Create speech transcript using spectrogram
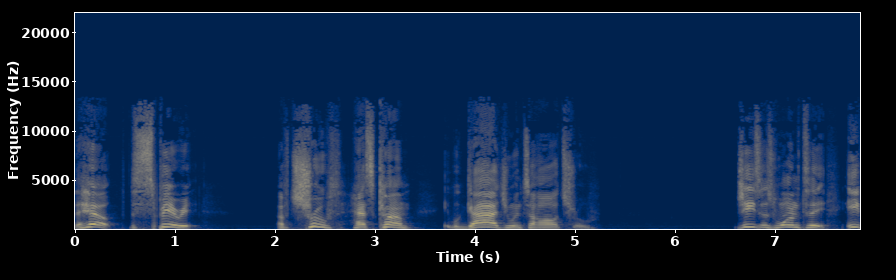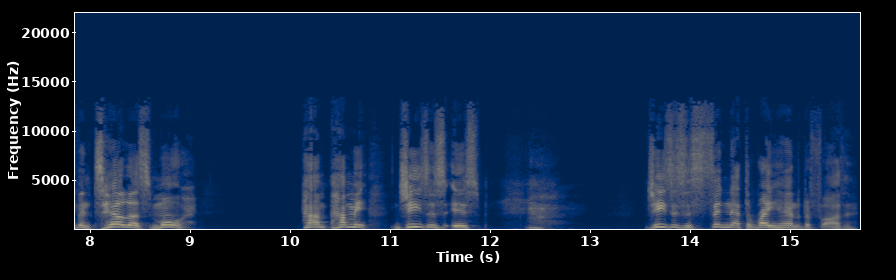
the help, the Spirit of truth has come, He will guide you into all truth. Jesus wanted to even tell us more. How, how many, Jesus is, Jesus is sitting at the right hand of the Father,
